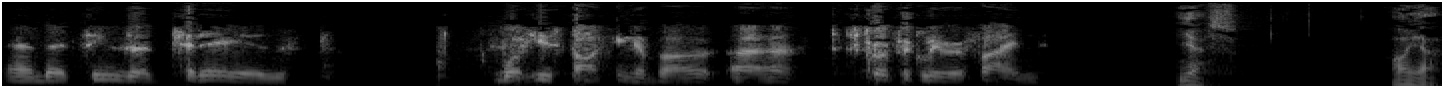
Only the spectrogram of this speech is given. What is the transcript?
and it seems that today is what he's talking about uh, perfectly refined. Yes. Oh yeah.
